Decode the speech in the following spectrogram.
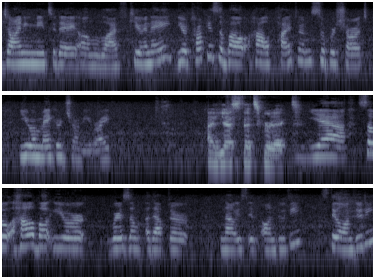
joining me today on live Q&A. Your talk is about how Python supercharged your maker journey, right? Uh, yes, that's correct. Yeah. So how about your VESA adapter now is it on duty? Still on duty?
